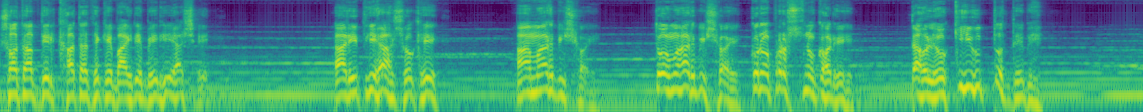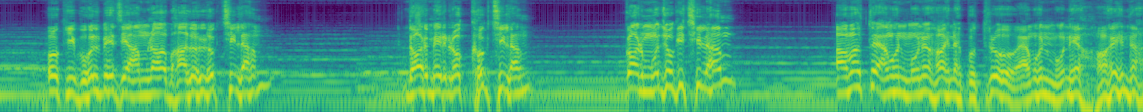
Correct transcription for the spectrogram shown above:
শতাব্দীর খাতা থেকে বাইরে বেরিয়ে আসে। আর ইতিহাস ওকে আমার বিষয়, তোমার বিষয় কোনো প্রশ্ন করে, তাহলে ও কি উত্তর দেবে? ও কি বলবে যে আমরাও ভালো লোক ছিলাম? ধর্মের রক্ষক ছিলাম? কর্মযোগী ছিলাম? আমার তো এমন মনে হয় না পুত্র, এমন মনে হয় না।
